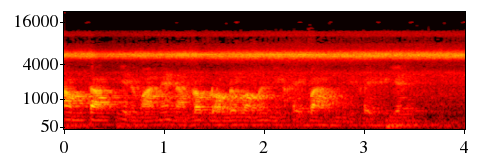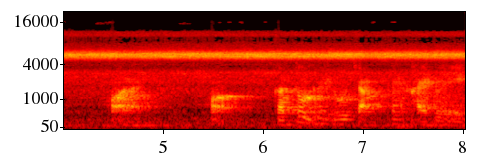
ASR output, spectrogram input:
หากทำตามที่อาจารย์แนะนำรับรองได้ว่าไม่มีใครบ้าไม่มีใครเพี้ยนเพราะอะไร เพราะกระตุ้นให้รู้จักแก้ไขตัวเอง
